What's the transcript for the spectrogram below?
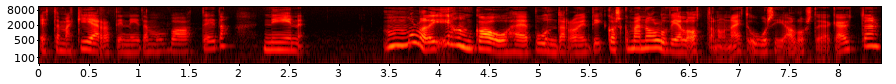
että mä kierrätin niitä mun vaatteita, niin mulla oli ihan kauhea puntarointi, koska mä en ollut vielä ottanut näitä uusia alustoja käyttöön,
